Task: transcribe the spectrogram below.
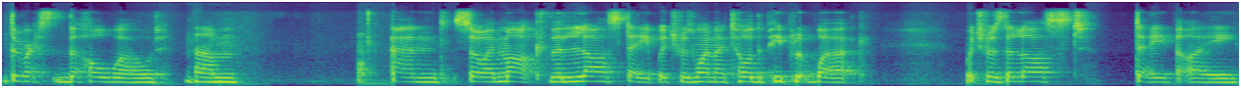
the rest, the whole world. Um, and so I mark the last date, which was when I told the people at work, which was the last day that I,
